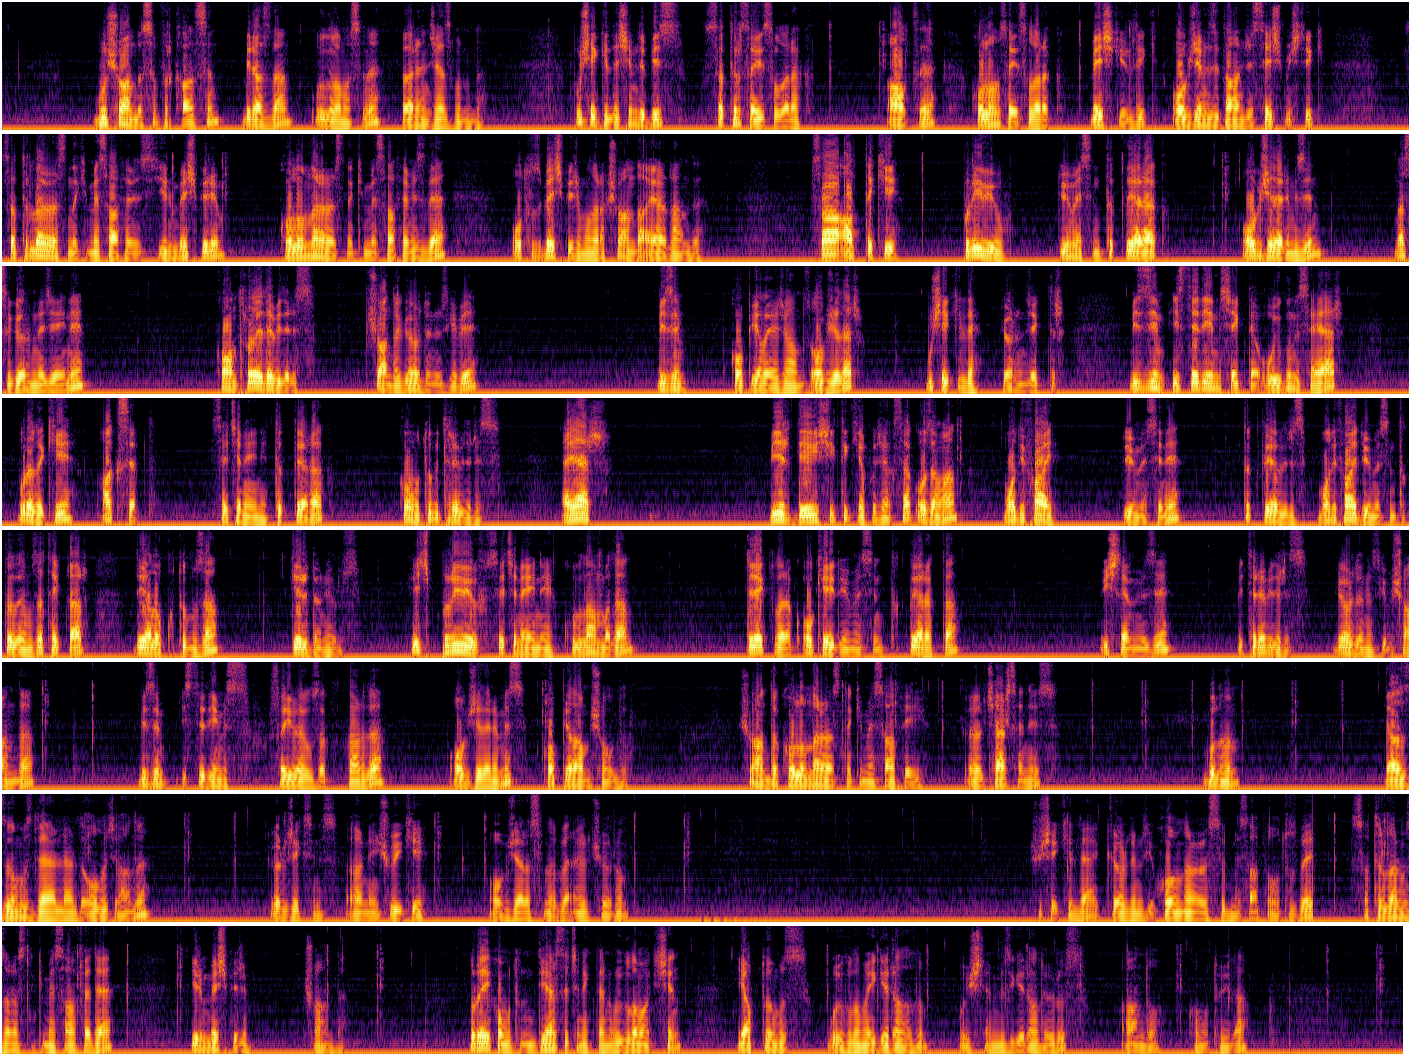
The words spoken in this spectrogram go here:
Bu şu anda sıfır kalsın. Birazdan uygulamasını öğreneceğiz bunu da. Bu şekilde şimdi biz satır sayısı olarak 6, kolon sayısı olarak 5 girdik. Objemizi daha önce seçmiştik. Satırlar arasındaki mesafemiz 25 birim. Kolonlar arasındaki mesafemiz de 35 birim olarak şu anda ayarlandı. Sağ alttaki Preview düğmesini tıklayarak objelerimizin nasıl görüneceğini kontrol edebiliriz. Şu anda gördüğünüz gibi bizim kopyalayacağımız objeler bu şekilde görünecektir. Bizim istediğimiz şekle uygun ise eğer buradaki accept seçeneğini tıklayarak komutu bitirebiliriz. Eğer bir değişiklik yapacaksak o zaman modify düğmesini tıklayabiliriz. Modify düğmesini tıkladığımızda tekrar diyalog kutumuza geri dönüyoruz. Hiç preview seçeneğini kullanmadan direkt olarak OK düğmesini tıklayarak da işlemimizi bitirebiliriz. Gördüğünüz gibi şu anda bizim istediğimiz sayı ve uzaklıklarda objelerimiz kopyalanmış oldu. Şu anda kolonlar arasındaki mesafeyi ölçerseniz bunun yazdığımız değerlerde olacağını göreceksiniz. Örneğin şu iki obje arasını ben ölçüyorum. Şu şekilde gördüğümüz gibi kolonlar arası mesafe 35 satırlarımız arasındaki mesafede 25 birim şu anda. Array komutunun diğer seçeneklerini uygulamak için yaptığımız bu uygulamayı geri alalım. Bu işlemimizi geri alıyoruz. Undo komutuyla.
